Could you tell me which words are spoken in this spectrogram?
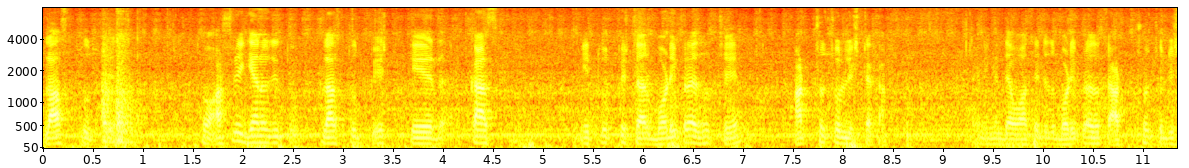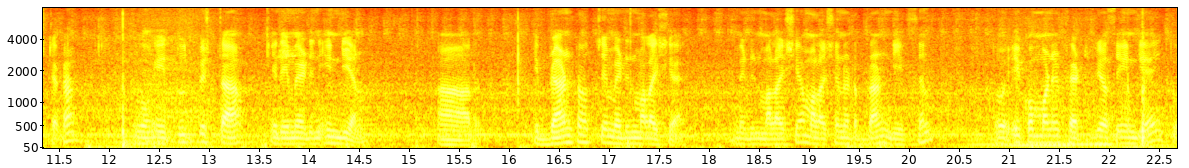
প্লাস টুথপেস্ট তো আসলে জ্ঞানজি প্লাস টুথপেস্ট এর কাজ? এই টুথপেস্টটার বডি প্রাইস হচ্ছে আটশো চল্লিশ টাকা। এখানে দেওয়া আছে এটা বডি প্রাইস হচ্ছে আটশো চল্লিশ টাকা। এবং এই টুথপেস্টটা এটা মেড ইন ইন্ডিয়ান আর এই ব্র্যান্ডটা হচ্ছে made in Malaysia made in Malaysia Malaysian একটা ব্র্যান্ড ডিএক্সেন তো এই কোম্পানির ফ্যাক্টরি আছে ইন্ডিয়ায় তো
